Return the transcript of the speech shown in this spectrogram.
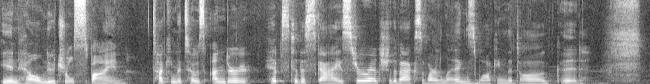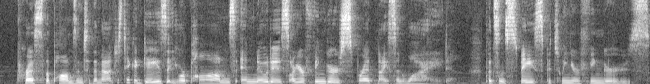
Inhale, neutral spine, tucking the toes under, hips to the sky, stretch to the backs of our legs, walking the dog. Good. Press the palms into the mat. Just take a gaze at your palms and notice are your fingers spread nice and wide? Put some space between your fingers.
